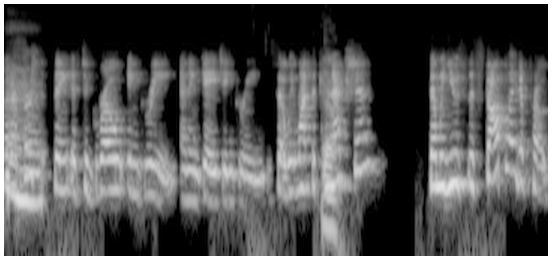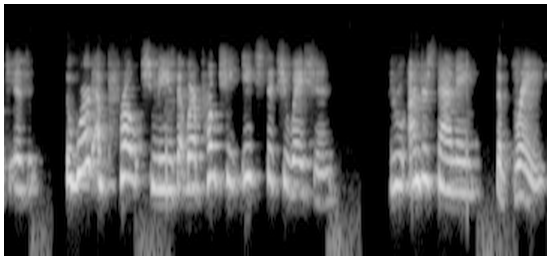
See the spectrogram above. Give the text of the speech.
But our first mm-hmm. thing is to grow in green and engage in green. So we want the Yeah. connection. Then we use the stoplight approach. Is the word approach means that we're approaching each situation through understanding the brain.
